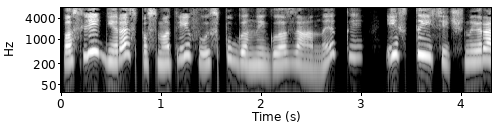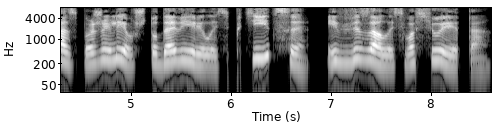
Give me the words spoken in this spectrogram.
Последний раз посмотрев в испуганные глаза Анетты и в тысячный раз пожалев, что доверилась птице и ввязалась во все это,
